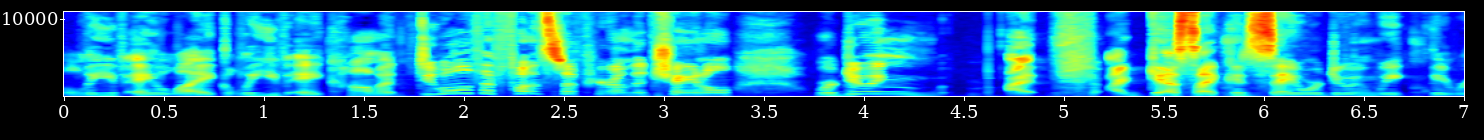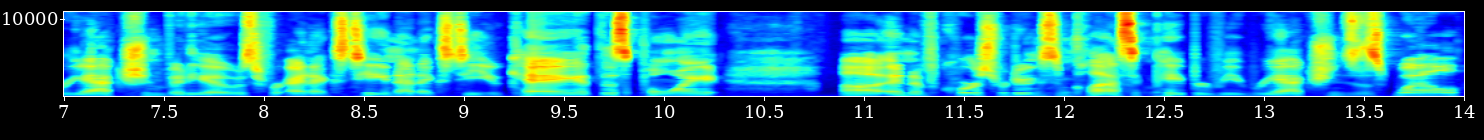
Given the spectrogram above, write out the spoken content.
Leave a like, leave a comment, do all the fun stuff here on the channel. We're doing I, I, guess I can say we're doing weekly reaction videos for NXT and NXT UK at this point. Uh, and of course, we're doing some classic pay per view reactions as well.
